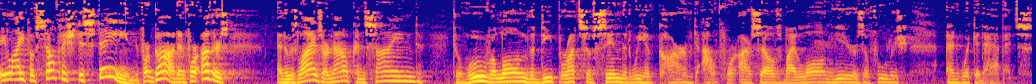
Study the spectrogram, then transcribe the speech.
a life of selfish disdain for God and for others, and whose lives are now consigned to move along the deep ruts of sin that we have carved out for ourselves by long years of foolish and wicked habits.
